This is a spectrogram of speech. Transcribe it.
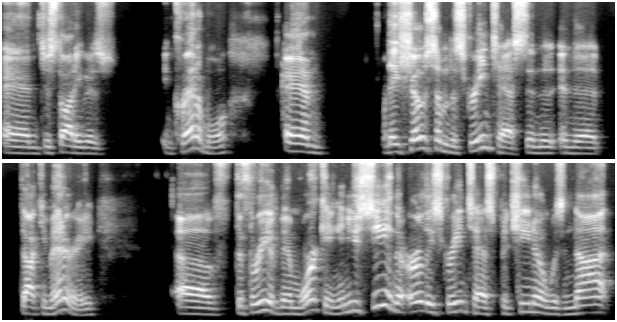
and just thought he was incredible. And they show some of the screen tests in the in the documentary of the three of them working, and you see in the early screen test, Pacino was not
